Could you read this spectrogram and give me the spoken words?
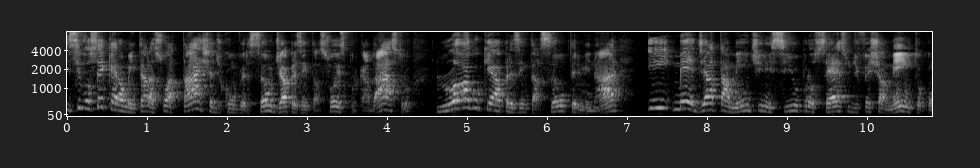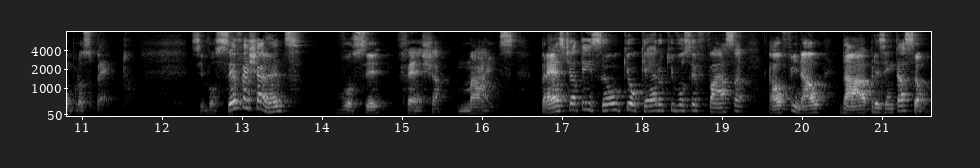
E se você quer aumentar a sua taxa de conversão de apresentações por cadastro, logo que a apresentação terminar, imediatamente inicie o processo de fechamento com o prospecto. Se você fecha antes, você fecha mais. Preste atenção o que eu quero que você faça ao final da apresentação.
